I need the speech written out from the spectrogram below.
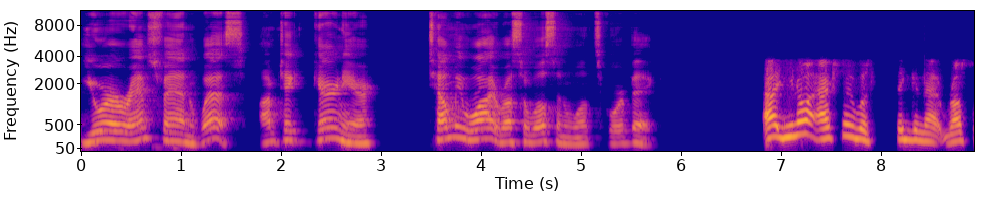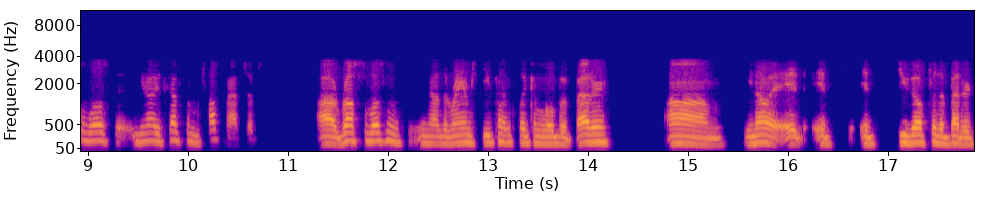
you are a Rams fan, Wes. I'm taking Karen here. Tell me why Russell Wilson won't score big. Uh, you know, I actually was thinking that Russell Wilson, you know, he's got some tough matchups. Uh, Russell Wilson's, you know, the Rams defense looking a little bit better. Um, you know, it it's it's do you go for the better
